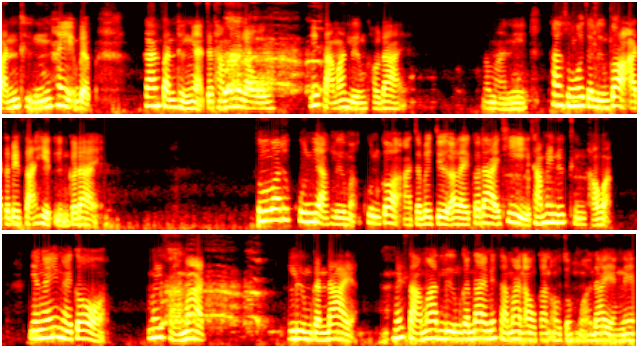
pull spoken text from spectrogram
ฝันถึงให้แบบการฝันถึงเนี่ยจะทำให้เรา ไม่สามารถลืมเขาได้ ประมาณนี้ ถ้าสมมติว่าจะลืมก็อาจจะเป็นสาเหตุอื่นก็ได้ สมมติว่าถ้าคุณอยากลืมอะ คุณก็อาจจะไปเจออะไรก็ได้ที่ทำให้นึกถึงเขาอะ ยังไงยังไงก็ไม่สามารถลืมกันได้อะ ไม่สามารถลืมกันได้ ไม่สามารถเอากันออกจากหัวได้อย่างแน่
